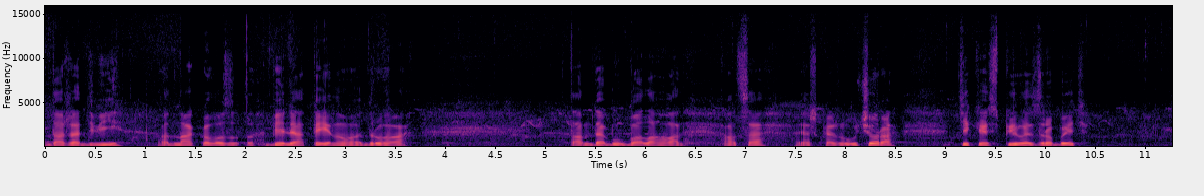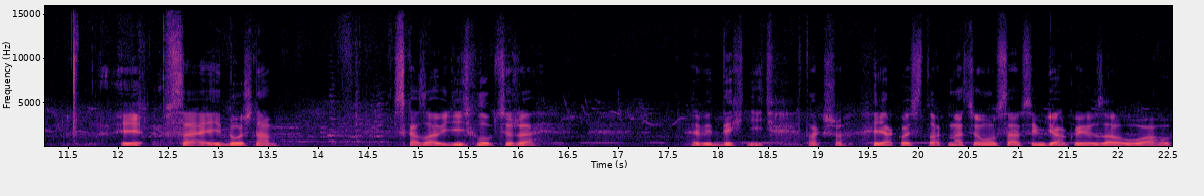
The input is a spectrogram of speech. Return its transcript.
навіть дві. Одна коло біля тину, друга там, де був балаган. А це, я ж кажу, вчора тільки встигли зробити. І все, і дощ нам сказав, ідіть, хлопці, вже віддихніть. Так що якось так. На цьому все. Всім дякую за увагу.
